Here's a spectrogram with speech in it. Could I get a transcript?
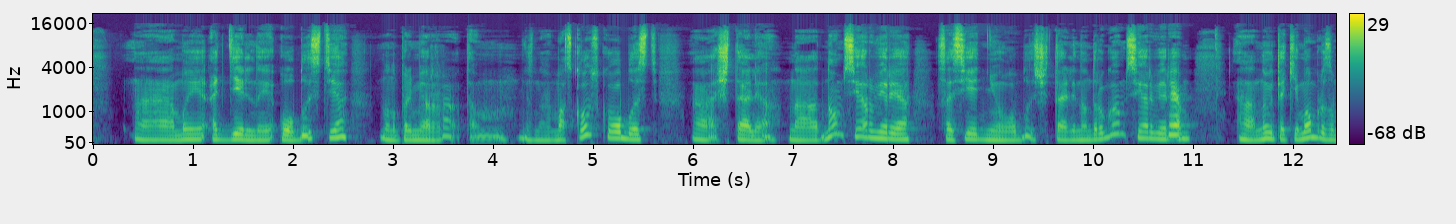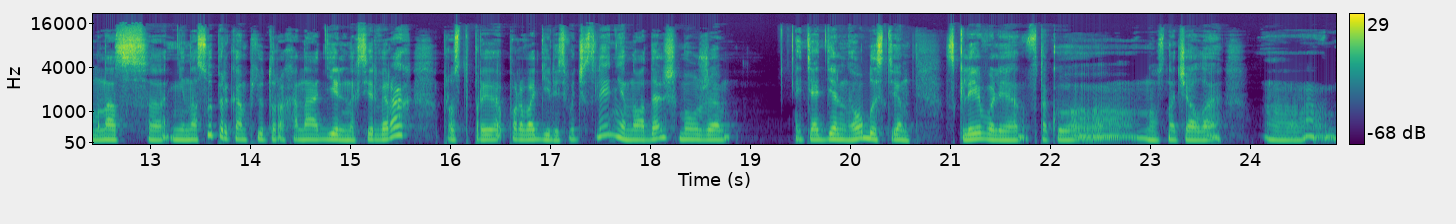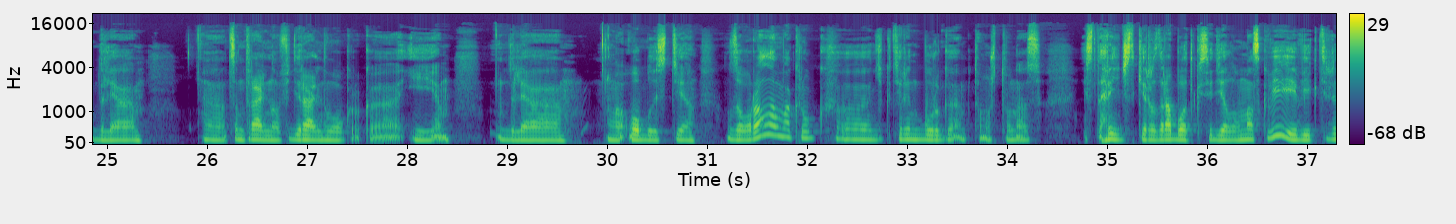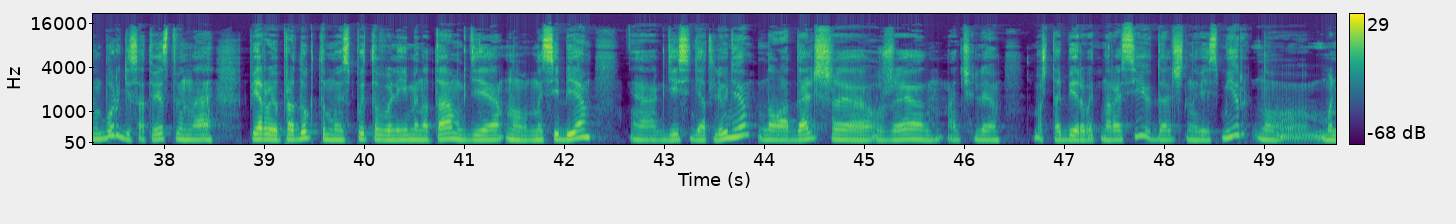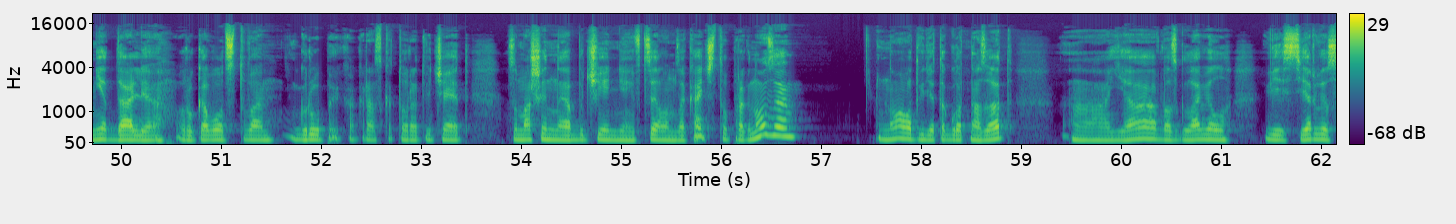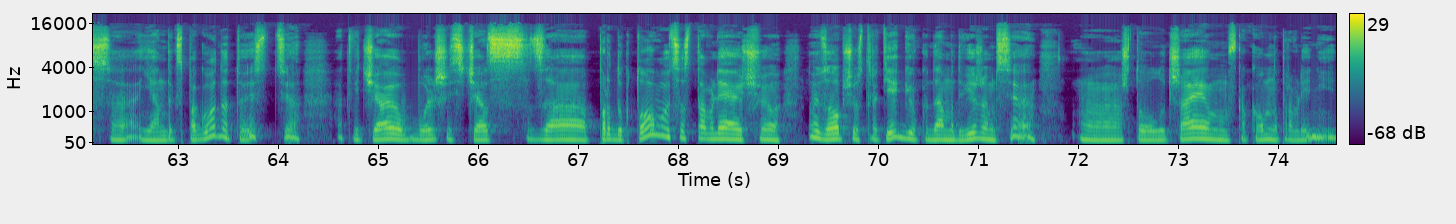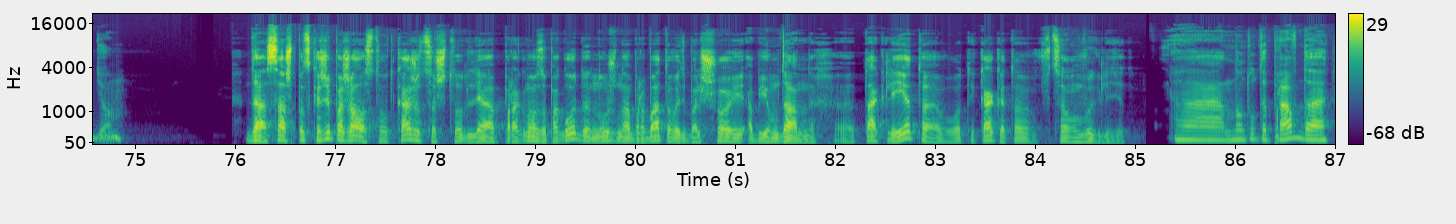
А, мы отдельные области, ну, например, там, не знаю, Московскую область а, считали на одном сервере, соседнюю область считали на другом сервере. А, ну и таким образом у нас не на суперкомпьютерах, а на отдельных серверах просто проводились вычисления, ну а дальше мы уже эти отдельные области склеивали в такую, ну, сначала для Центрального федерального округа и для области за Уралом вокруг Екатеринбурга, потому что у нас исторически разработка сидела в Москве и в Екатеринбурге, соответственно, первые продукты мы испытывали именно там, где, ну, на себе, где сидят люди. Ну, а дальше уже начали масштабировать на Россию, дальше на весь мир. Но мне дали руководство группы, как раз, которая отвечает за машинное обучение и в целом за качество прогноза. Но вот где-то год назад я возглавил весь сервис а, Яндекс Погода, то есть э, отвечаю больше сейчас за продуктовую составляющую, ну и за общую стратегию, куда мы движемся, а, что улучшаем, в каком направлении идем. Да, Саш, подскажи, пожалуйста, вот кажется, что для прогноза погоды нужно обрабатывать большой объем данных. Э, так ли это, вот, и как это в целом выглядит? А, ну, тут и правда, а,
